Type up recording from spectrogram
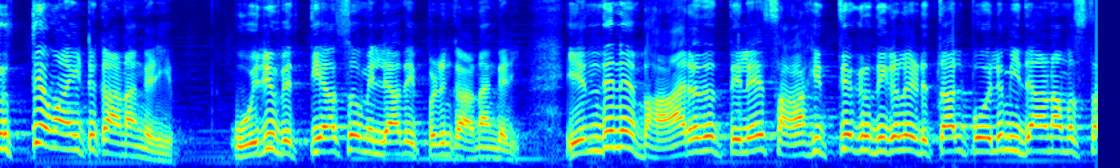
കൃത്യമായിട്ട് കാണാൻ കഴിയും. ഒരു വ്യത്യാസവുമില്ലാതെ ഇപ്പോഴും കാണാൻ കഴിയും. എന്തിന് ഭാരതത്തിലെ സാഹിത്യകൃതികൾ എടുത്താൽ പോലും ഇതാണ് അവസ്ഥ?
